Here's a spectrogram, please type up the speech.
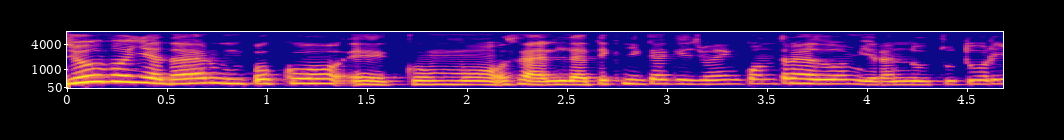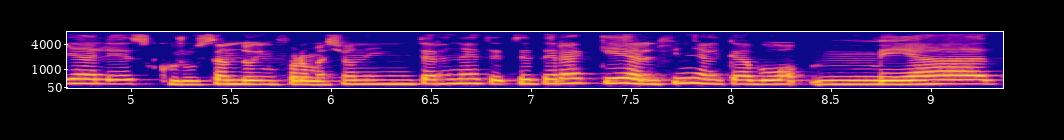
yo voy a dar un poco eh, como, o sea, la técnica que yo he encontrado mirando tutoriales, cruzando información en internet, etcétera, que al fin y al cabo me ha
